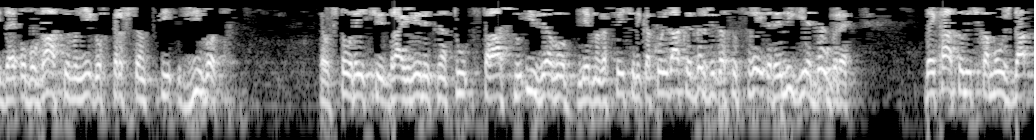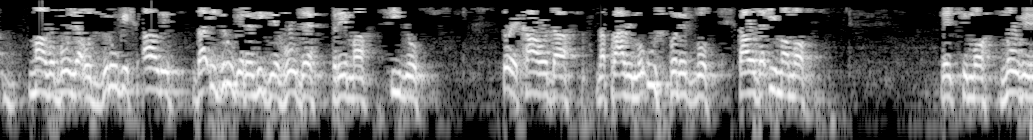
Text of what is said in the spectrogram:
i da je obogatilo njegov kršćanski život. Evo što reći, dragi vjernici, na tu strašnu izjavu jednog svećenika koji dakle drži da su sve religije dobre, da je katolička možda malo bolja od drugih, ali da i druge religije vode prema cilju. To je kao da napravimo usporedbu, kao da imamo recimo novi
